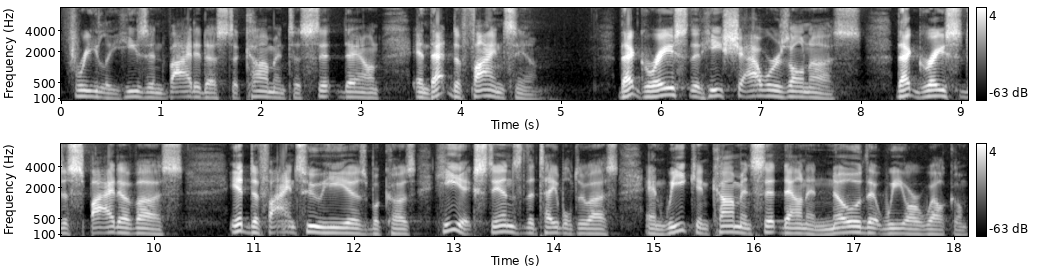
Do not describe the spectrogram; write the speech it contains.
freely. He's invited us to come and to sit down, and that defines Him. That grace that He showers on us that grace, despite of us, it defines who he is because he extends the table to us and we can come and sit down and know that we are welcome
